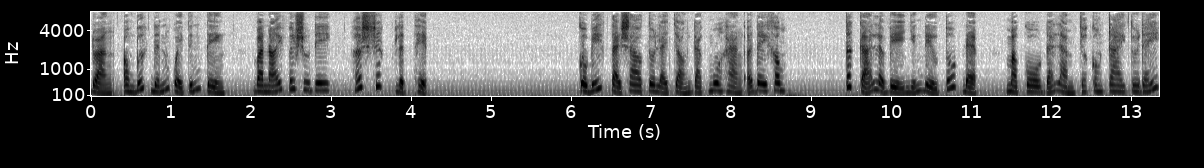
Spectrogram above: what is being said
Đoạn ông bước đến quầy tính tiền và nói với Judy hết sức lịch thiệp. Cô biết tại sao tôi lại chọn đặt mua hàng ở đây không? Tất cả là vì những điều tốt đẹp mà cô đã làm cho con trai tôi đấy.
